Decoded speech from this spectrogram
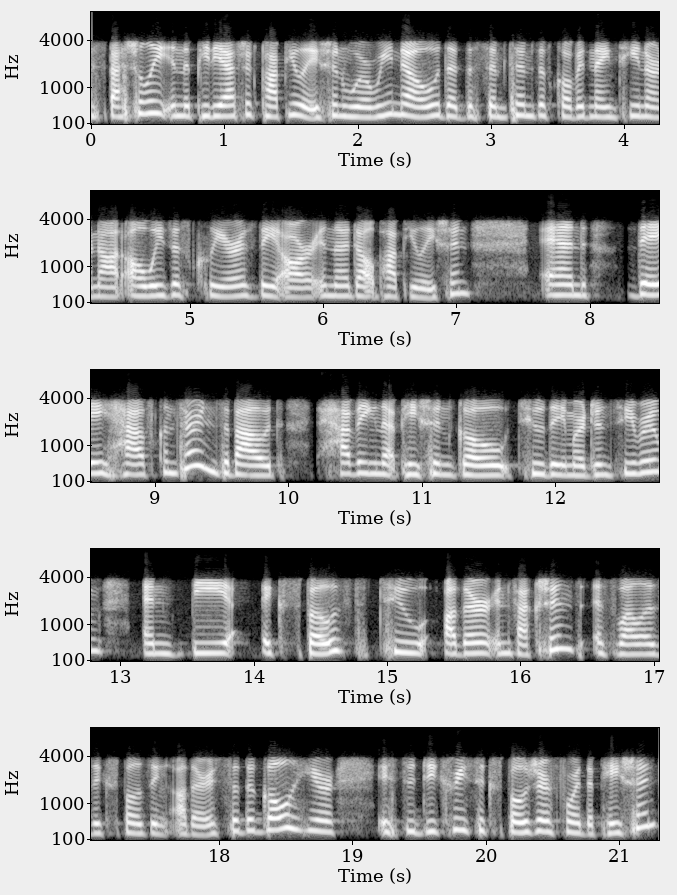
especially in the pediatric population where we know that the symptoms of COVID 19 are not always as clear as they are in the adult population. And they have concerns about having that patient go to the emergency room and be exposed to other infections as well as exposing others. So the goal here is to decrease exposure for the patient,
